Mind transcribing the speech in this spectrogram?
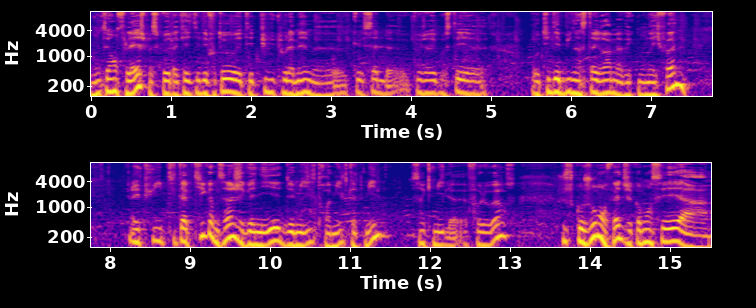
C'est monté en flèche parce que la qualité des photos était plus du tout la même euh, que celle que j'avais postée euh, au tout début d'Instagram avec mon iPhone. Et puis petit à petit, comme ça, j'ai gagné 2000, 3000, 4000, 5000 euh, followers. Jusqu'au jour, en fait, j'ai commencé à,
